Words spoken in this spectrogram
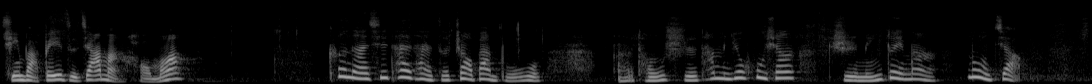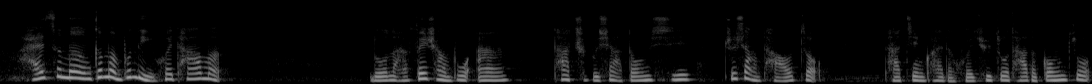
请把杯子加满，好吗？”柯南西太太则照办不误，而同时他们又互相指名对骂、怒叫。孩子们根本不理会他们。罗兰非常不安，他吃不下东西，只想逃走。他尽快的回去做他的工作。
